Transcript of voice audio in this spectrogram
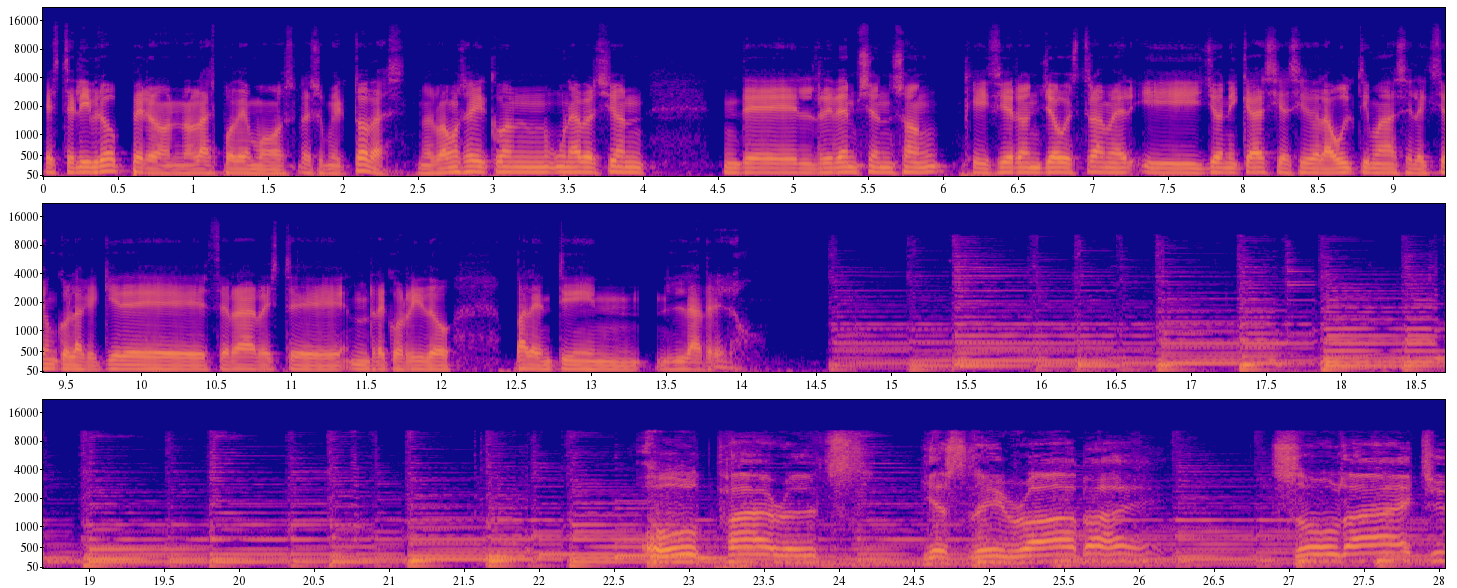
este libro, pero no las podemos resumir todas. Nos vamos a ir con una versión del Redemption Song que hicieron Joe Strummer y Johnny Cash y ha sido la última selección con la que quiere cerrar este recorrido Valentín Ladrero. Old pirates, yes, they rob I, sold I to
